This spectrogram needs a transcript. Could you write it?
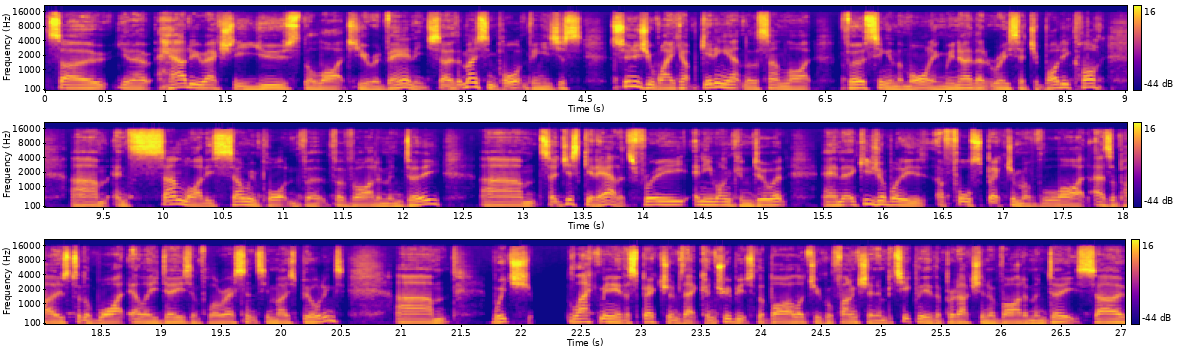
so, you know, how do you actually use the light to your advantage? So, the most important thing is just as soon as you wake up, getting out into the sunlight first thing in the morning. We know that it resets your body clock, um, and sunlight is so important for, for vitamin D. Um, so, just get out. It's free. Anyone can do it, and it gives your body a full spectrum of light as opposed to the white LEDs and fluorescence in most buildings, um, which lack many of the spectrums that contribute to the biological function and particularly the production of vitamin D. So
